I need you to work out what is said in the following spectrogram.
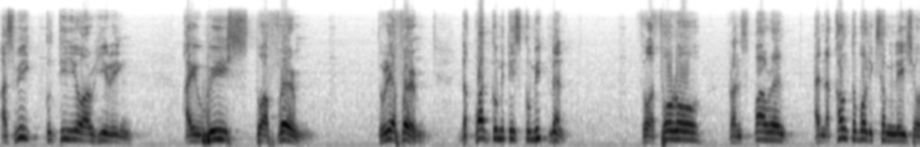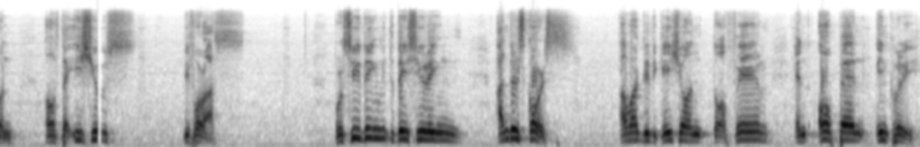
As we continue our hearing, I wish to affirm, to reaffirm, the Quad Committee's commitment to a thorough, transparent, and accountable examination of the issues before us. Proceeding with today's hearing underscores our dedication to a fair and open inquiry,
